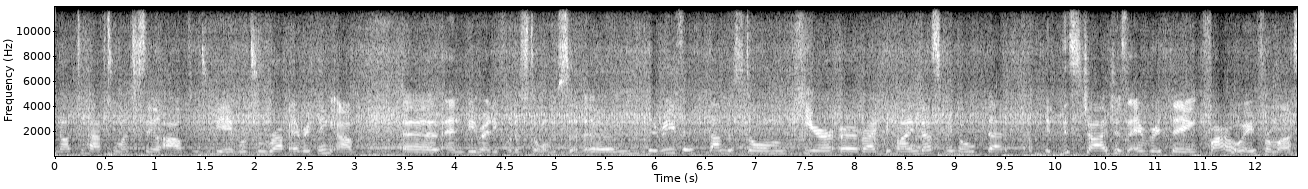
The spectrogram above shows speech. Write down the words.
not to have too much sail out and to be able to wrap everything up uh, and be ready for the storms. Um, there is a thunderstorm here uh, right behind us. We hope that it discharges everything far away from us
